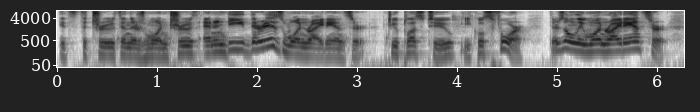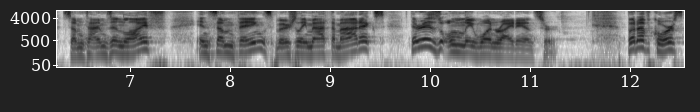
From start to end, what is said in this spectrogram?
It's the truth, and there's one truth. And indeed, there is one right answer. Two plus two equals four. There's only one right answer. Sometimes in life, in some things, especially mathematics, there is only one right answer. But of course,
